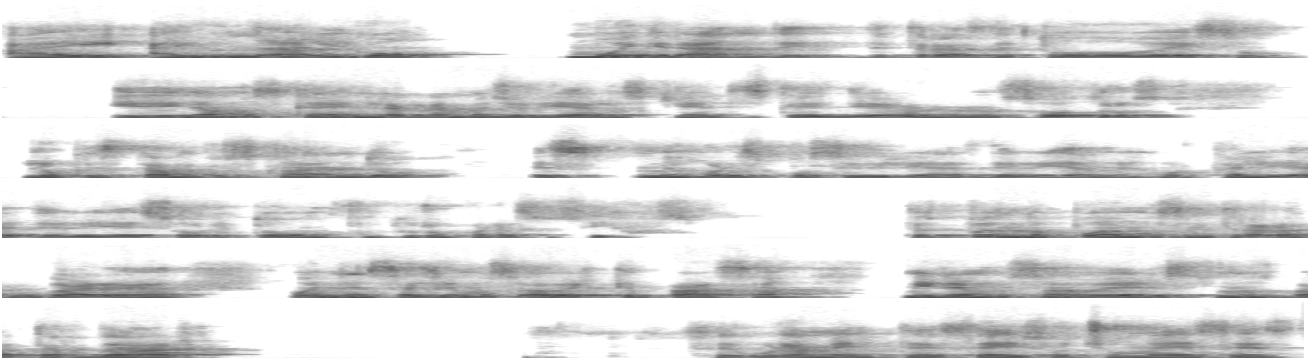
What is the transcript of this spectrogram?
hay, hay un algo muy grande detrás de todo eso. Y digamos que en la gran mayoría de los clientes que llegan a nosotros, lo que están buscando es mejores posibilidades de vida, mejor calidad de vida y sobre todo un futuro para sus hijos. Entonces, pues no podemos entrar a jugar a, bueno, ensayemos a ver qué pasa, miremos a ver, esto nos va a tardar seguramente seis, ocho meses,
